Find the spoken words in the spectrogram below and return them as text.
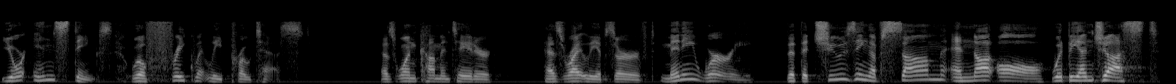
your instincts will frequently protest. As one commentator has rightly observed, many worry that the choosing of some and not all would be unjust.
